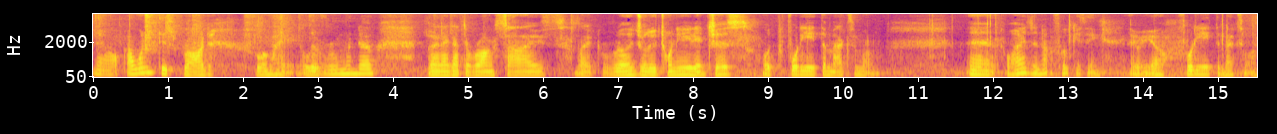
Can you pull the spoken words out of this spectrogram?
Now, I wanted this rod for my living room window, but I got the wrong size. Like, really, really 28 inches, with 48 the maximum. And why is it not focusing? There we go, 48 the maximum.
